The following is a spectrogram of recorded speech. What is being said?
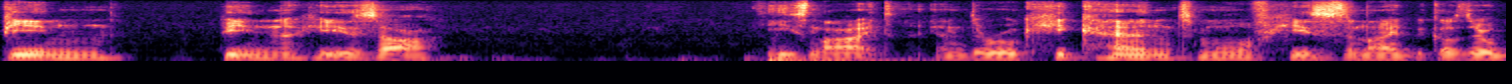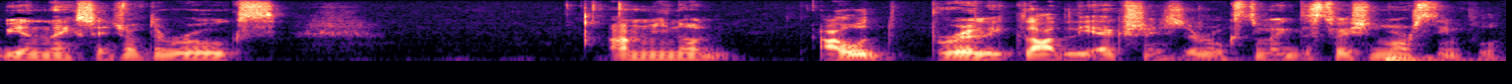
pin, pin his uh, his knight and the rook. He can't move his knight because there will be an exchange of the rooks. I'm, you know, I would really gladly exchange the rooks to make the situation more simple.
